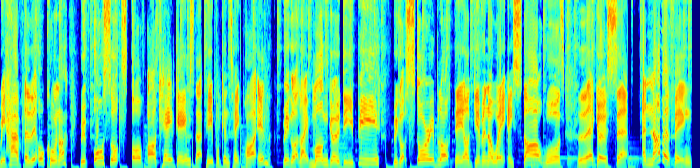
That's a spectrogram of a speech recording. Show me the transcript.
We have a little corner with all sorts of arcade games that people can take part in. We got like MongoDB, we got Storyblok. They are giving away a Star Wars Lego set. Another thing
